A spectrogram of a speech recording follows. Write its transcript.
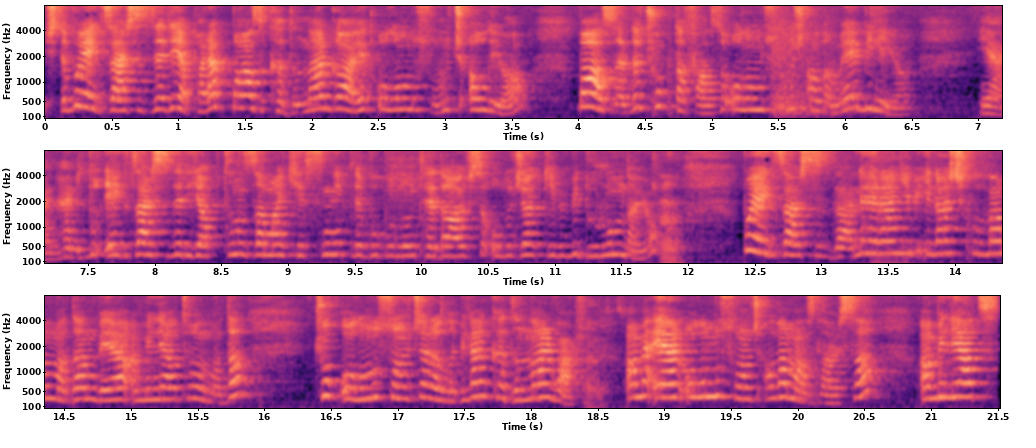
İşte bu egzersizleri yaparak bazı kadınlar gayet olumlu sonuç alıyor. Bazıları da çok da fazla olumlu sonuç alamayabiliyor. Yani hani bu egzersizleri yaptığınız zaman kesinlikle bu bunun tedavisi olacak gibi bir durum da yok. Evet. Bu egzersizlerle herhangi bir ilaç kullanmadan veya ameliyat olmadan çok olumlu sonuçlar alabilen kadınlar var. Evet. Ama eğer olumlu sonuç alamazlarsa ameliyat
